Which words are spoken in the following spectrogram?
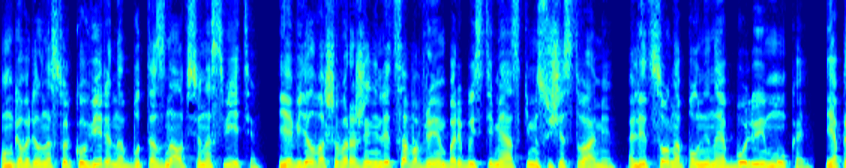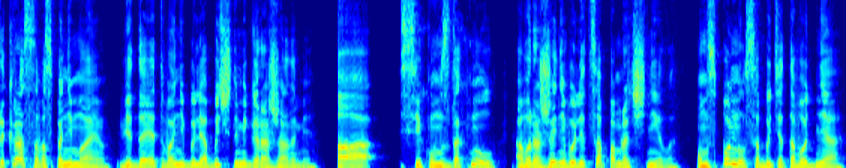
Он говорил настолько уверенно, будто знал все на свете. «Я видел ваше выражение лица во время борьбы с теми адскими существами. Лицо, наполненное болью и мукой. Я прекрасно вас понимаю, ведь до этого они были обычными горожанами. А Сихун вздохнул, а выражение его лица помрачнело. Он вспомнил события того дня.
